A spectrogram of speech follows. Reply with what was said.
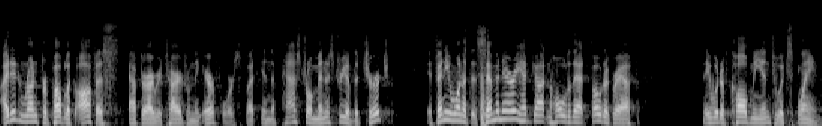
I didn't run for public office after I retired from the Air Force, but in the pastoral ministry of the church, if anyone at the seminary had gotten hold of that photograph, they would have called me in to explain.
